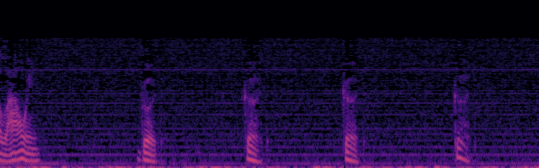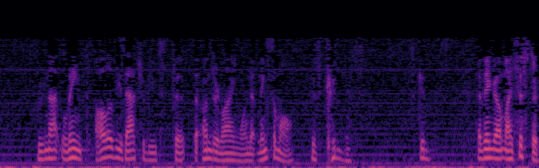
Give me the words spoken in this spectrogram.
allowing good, good, good. We've not linked all of these attributes to the underlying one that links them all His goodness. His goodness. I think uh, my sister,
